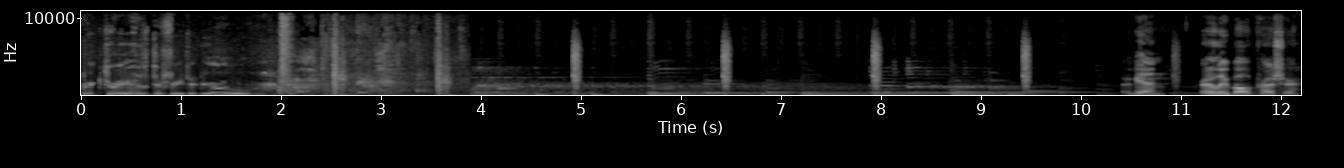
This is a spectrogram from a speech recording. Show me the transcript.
Victory has defeated you. Again, early ball pressure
